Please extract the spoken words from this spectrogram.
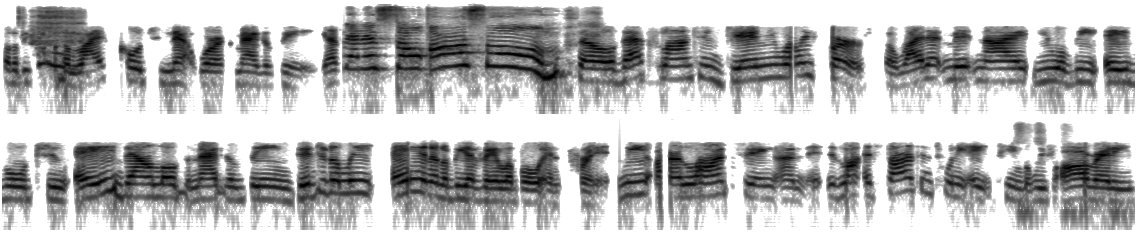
So it'll be called the Life Coach Network magazine. Yes, that is so awesome. so that's launching January 1st. So right at midnight, you will be able to A, download the magazine digitally and it'll be available in print. We are launching, it, it, it starts in 2018, but we've already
